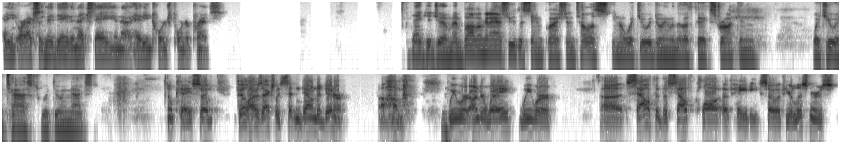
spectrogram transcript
heading, or actually midday the next day, and uh, heading towards Port-au-Prince. Thank you, Jim. And Bob, I'm going to ask you the same question. Tell us, you know, what you were doing when the earthquake struck and what you were tasked with doing next. Okay, so Phil, I was actually sitting down to dinner. Um, we were underway. We were uh, south of the South Claw of Haiti. So if your listeners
